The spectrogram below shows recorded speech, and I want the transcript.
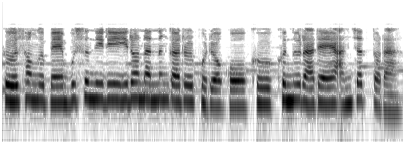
그 성읍에 무슨 일이 일어났는가를 보려고 그 그늘 아래에 앉았더라.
